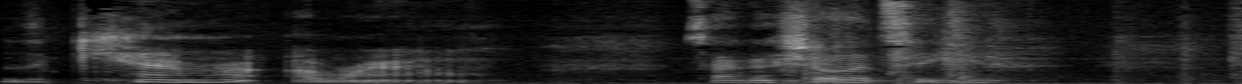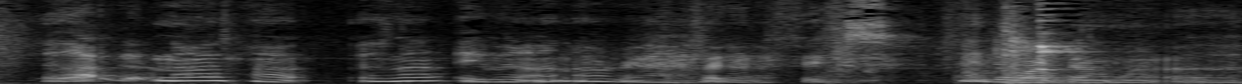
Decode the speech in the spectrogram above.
the camera around so I can show it to you. no, it's not. It's not even unorganized. I gotta fix. I need to wipe down my uh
